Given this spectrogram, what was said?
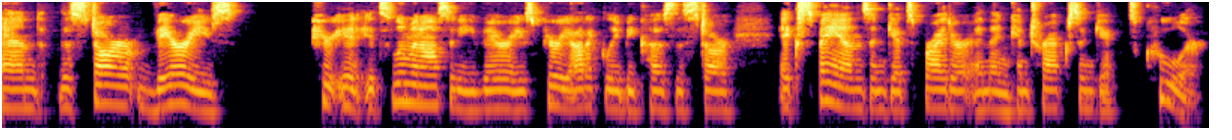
And the star varies, its luminosity varies periodically because the star expands and gets brighter and then contracts and gets cooler.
